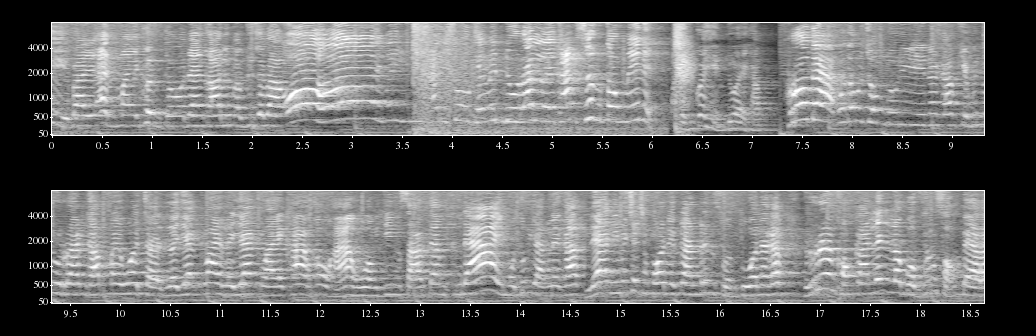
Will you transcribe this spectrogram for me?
บี้ไบรอันไมเคิลจอร์แดนคาริมอับดุจบาโอ้ยไม่มีใครสู้เควินดูแรนต์เลยครับ ซึ่งตรงนี้เนี่ยผมก็เห็นด้วยครับ เพราะถ้าหากว่าท่านผู้ชมดูดีๆนะครับเควินดูแรนครับไม่ว่าจะระยะใกล้ระยะไกลข้ามเข้าหาห่วงยิงสามแต้มคือได้หมดทุกอย่างเลยครับ และอันนี้ไม่ใช่เฉพาะในการเล่นส่วนตัวนะครับ เรื่องของการเล่นระบบทั้ง 2 แบบ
